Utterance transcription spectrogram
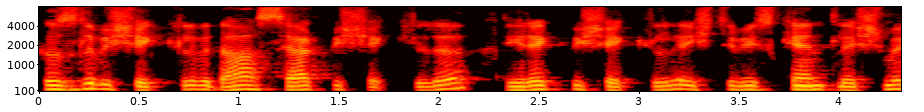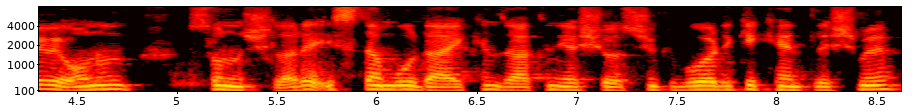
hızlı bir şekilde ve daha sert bir şekilde, direkt bir şekilde işte biz kentleşme ve onun sonuçları İstanbul'dayken zaten yaşıyoruz. Çünkü bu aradaki kentleşme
